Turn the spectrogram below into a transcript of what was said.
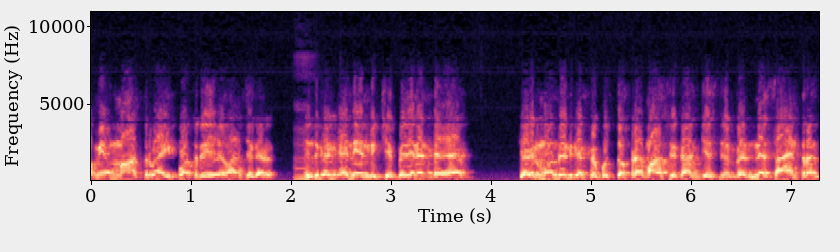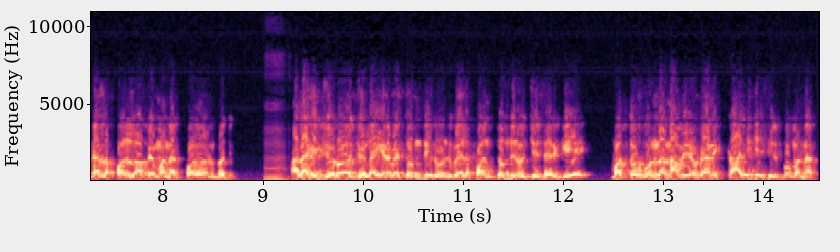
సమయం మాత్రమే అయిపోతుంది వాచ గారు. ఎందుకంటే నేను మీకు చెప్పేది ఏంటంటే జగన్మోహన్ రెడ్డి గారి ప్రభుత్వం ప్రమాణ స్వీకారం చేసిన వెంటనే సాయంత్రం కల్లా పనులు ఆపేయమన్నారు. పోలవరం ఉమ్, అలాగే జురో జూలై ఇరవై తొమ్మిది రెండు వేల పంతొమ్మిది వచ్చేసరికి మొత్తం ఉన్న నవయోగానికి ఖాళీ చేసి వెళ్ళిపోమన్నారు.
